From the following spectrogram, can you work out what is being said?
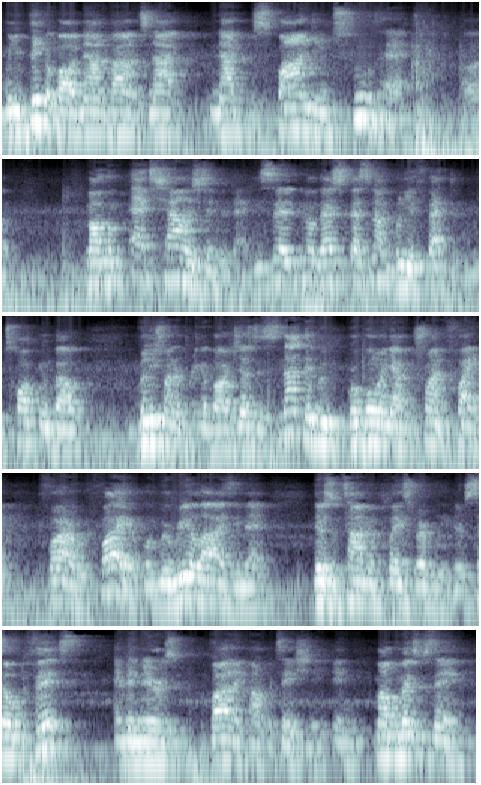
When you think about nonviolence, not not responding to that. Uh, Malcolm X challenged him in that. He said, you know, that's that's not really effective talking about really trying to bring about justice. It's not that we, we're going out and trying to fight fire with fire, but we're realizing that there's a time and place for everything. There's self-defense, and then there's violent confrontation. And Malcolm X was saying,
